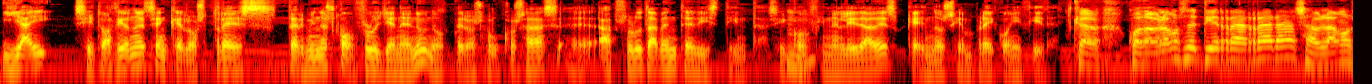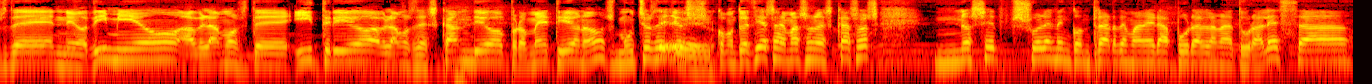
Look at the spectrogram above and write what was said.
y hay situaciones en que los tres términos confluyen en uno, pero son cosas eh, absolutamente distintas y con finalidades que no siempre coinciden. Claro, cuando hablamos de tierras raras, hablamos de neodimio, hablamos de itrio, hablamos de escandio, prometio, ¿no? Muchos de ellos, como tú decías, además son escasos, no se suelen encontrar de manera pura en la naturaleza.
